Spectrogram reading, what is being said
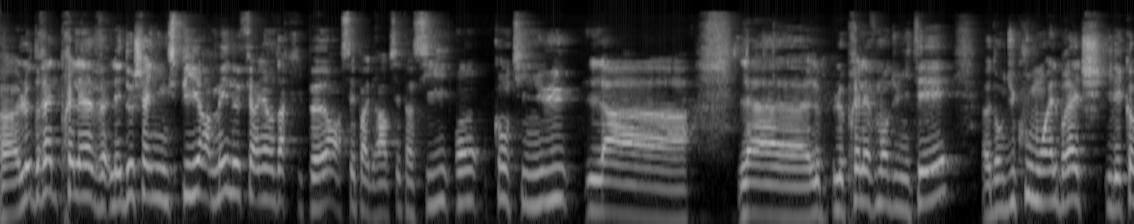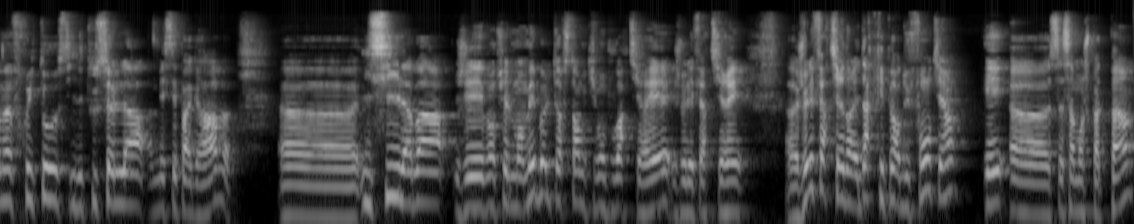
le Dread prélève les deux Shining Spear, mais ne fait rien au Dark Reaper, c'est pas grave, c'est ainsi. On continue la, le, le, prélèvement d'unités. donc du coup, mon Hellbreach, il est comme un Fruitos, il est tout seul là, mais c'est pas grave. Euh, ici, là-bas, j'ai éventuellement mes Bolter Storm qui vont pouvoir tirer. Je vais les faire tirer. Euh, je vais les faire tirer dans les Dark Reapers du fond, tiens. Et euh, ça, ça mange pas de pain.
